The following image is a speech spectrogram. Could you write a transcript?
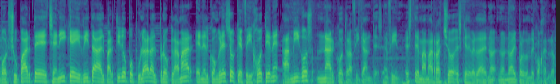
Por su parte, Echenique irrita al Partido Popular al proclamar en el Congreso que Feijó tiene amigos narcotraficantes. En fin, este mamarracho es que de verdad no, no hay por dónde cogerlo.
